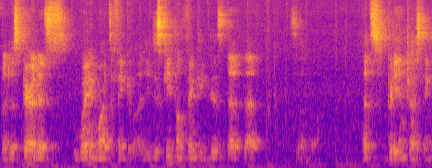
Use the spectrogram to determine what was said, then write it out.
But the spirit is way more to think about. You just keep on thinking this, that, that. So that's pretty interesting.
